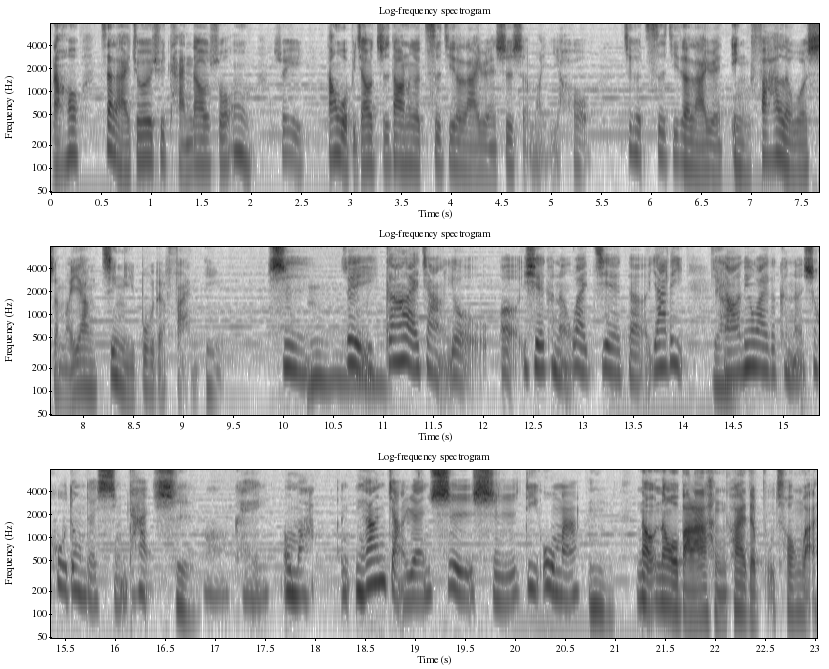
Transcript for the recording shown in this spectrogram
然后再来就会去谈到说，嗯，所以当我比较知道那个刺激的来源是什么以后，这个刺激的来源引发了我什么样进一步的反应。是，所以刚刚来讲有呃一些可能外界的压力，然后另外一个可能是互动的形态。是，OK，我们你刚刚讲人是时地物吗？嗯，那那我把它很快的补充完。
